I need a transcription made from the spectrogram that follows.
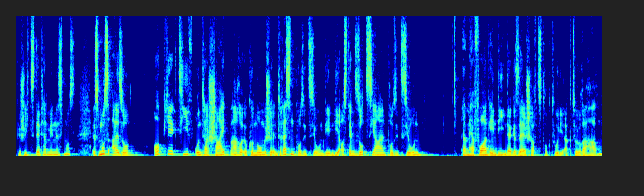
Geschichtsdeterminismus. Es muss also objektiv unterscheidbare ökonomische Interessenpositionen geben, die aus den sozialen Positionen ähm, hervorgehen, die in der Gesellschaftsstruktur die Akteure haben.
